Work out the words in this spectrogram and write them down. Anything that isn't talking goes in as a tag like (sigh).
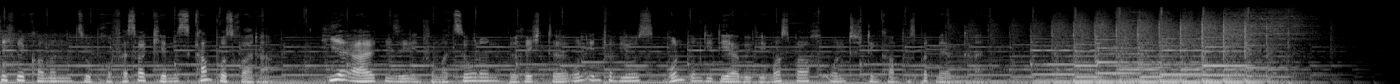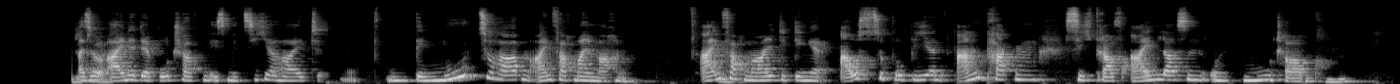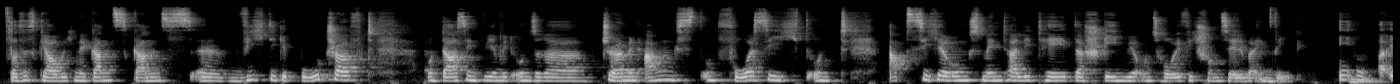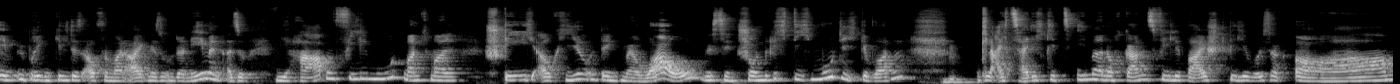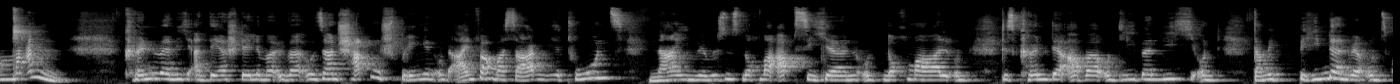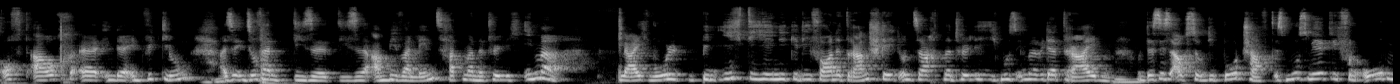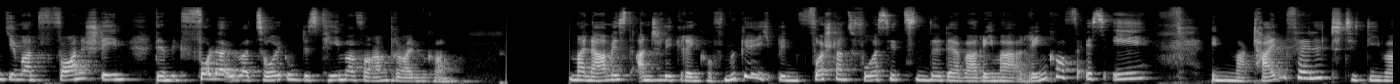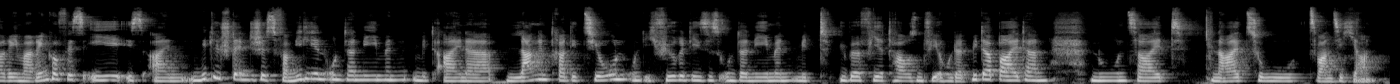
Herzlich willkommen zu Professor Kims Campusradar. Hier erhalten Sie Informationen, Berichte und Interviews rund um die DABW Mosbach und den Campus Bad Mergentheim. Also eine der Botschaften ist mit Sicherheit, den Mut zu haben, einfach mal machen. Einfach mhm. mal die Dinge auszuprobieren, anpacken, sich drauf einlassen und Mut haben. Mhm. Das ist, glaube ich, eine ganz, ganz äh, wichtige Botschaft. Und da sind wir mit unserer German Angst und Vorsicht und Absicherungsmentalität, da stehen wir uns häufig schon selber im Weg. Mhm. Im Übrigen gilt es auch für mein eigenes Unternehmen. Also wir haben viel Mut. Manchmal stehe ich auch hier und denke mir, wow, wir sind schon richtig mutig geworden. Mhm. Gleichzeitig gibt's immer noch ganz viele Beispiele, wo ich sage, oh Mann, können wir nicht an der Stelle mal über unseren Schatten springen und einfach mal sagen, wir tun's? Nein, wir müssen es nochmal absichern und nochmal und das könnte aber und lieber nicht und damit behindern wir uns oft auch äh, in der Entwicklung. Mhm. Also insofern diese, diese Ambivalenz hat man natürlich immer Gleichwohl bin ich diejenige, die vorne dran steht und sagt natürlich, ich muss immer wieder treiben. Mhm. Und das ist auch so die Botschaft. Es muss wirklich von oben jemand vorne stehen, der mit voller Überzeugung das Thema vorantreiben kann. Mein Name ist Angelique Renkhoff-Mücke. Ich bin Vorstandsvorsitzende der Varema Renkhoff SE in Marktheidenfeld. Die Varema Renkhoff SE ist ein mittelständisches Familienunternehmen mit einer langen Tradition und ich führe dieses Unternehmen mit über 4400 Mitarbeitern nun seit nahezu 20 Jahren.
